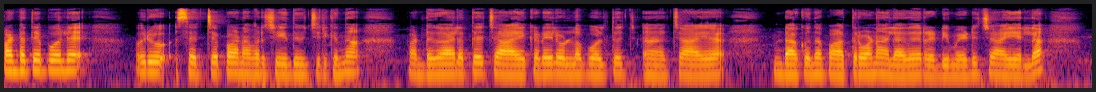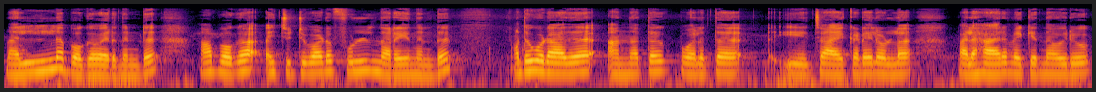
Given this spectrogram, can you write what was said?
പണ്ടത്തെ പോലെ ഒരു സെറ്റപ്പാണ് അവർ ചെയ്തു വെച്ചിരിക്കുന്ന പണ്ടുകാലത്തെ ചായക്കടയിലുള്ള പോലത്തെ ചായ ഉണ്ടാക്കുന്ന പാത്രമാണ്. അല്ലാതെ റെഡിമെയ്ഡ് ചായയല്ല. നല്ല പുക വരുന്നുണ്ട്. ആ പുക ചുറ്റുപാട് ഫുൾ നിറയുന്നുണ്ട്. അതുകൂടാതെ അന്നത്തെ പോലത്തെ ഈ ചായക്കടയിലുള്ള പലഹാരം വയ്ക്കുന്ന ഒരു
